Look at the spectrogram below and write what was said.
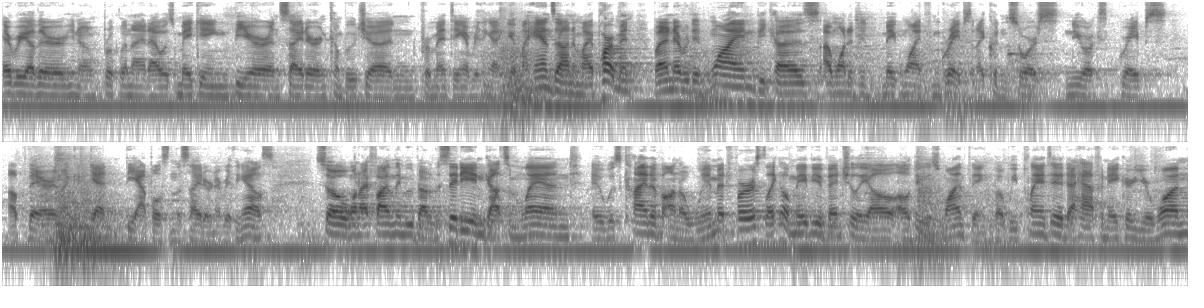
every other you know Brooklynite, I was making beer and cider and kombucha and fermenting everything I could get my hands on in my apartment. But I never did wine because I wanted to make wine from grapes and I couldn't source New York's grapes up there, and I could get the apples and the cider and everything else. So when I finally moved out of the city and got some land, it was kind of on a whim at first, like, oh, maybe eventually I'll, I'll do this wine thing. But we planted a half an acre year one.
